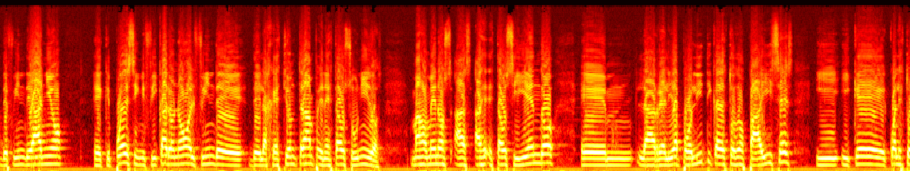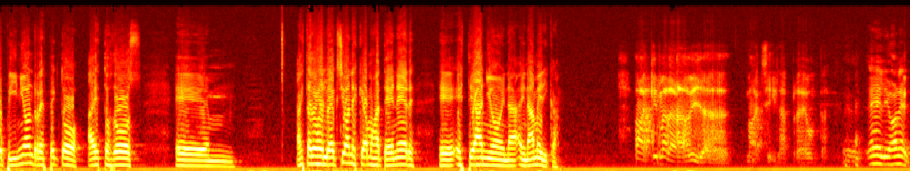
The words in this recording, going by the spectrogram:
de fin de año eh, que puede significar o no el fin de, la gestión Trump en Estados Unidos. Más o menos has, estado siguiendo em, la realidad política de estos dos países y, qué, cuál es tu opinión respecto a estos dos em, a estas dos elecciones que vamos a tener eh, este año en, en América. Ah, qué maravilla, Maxi, la pregunta. Eh, Lionel.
